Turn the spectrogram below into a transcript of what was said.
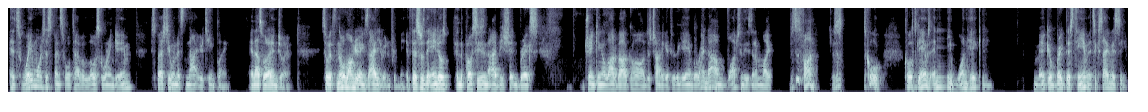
it's way more suspenseful to have a low scoring game, especially when it's not your team playing. And that's what I enjoy. So it's no longer anxiety ridden for me. If this was the Angels in the postseason, I'd be shitting bricks drinking a lot of alcohol and just trying to get through the game. But right now, I'm watching these and I'm like, this is fun. This is cool. Close games. Any one hit can make or break this team. It's exciting to see.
